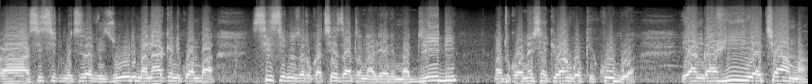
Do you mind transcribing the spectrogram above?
Uh, sisi tumecheza vizuri, maana yake ni kwamba sisi tunaweza tukacheza hata na Real Madrid na tukaonyesha kiwango kikubwa. Yanga hii ya chama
